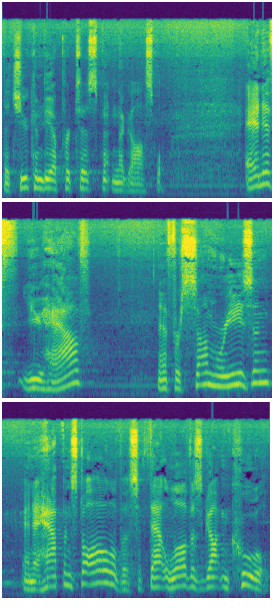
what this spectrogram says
that you can be a participant in the gospel. And if you have, and for some reason, and it happens to all of us, if that love has gotten cool,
